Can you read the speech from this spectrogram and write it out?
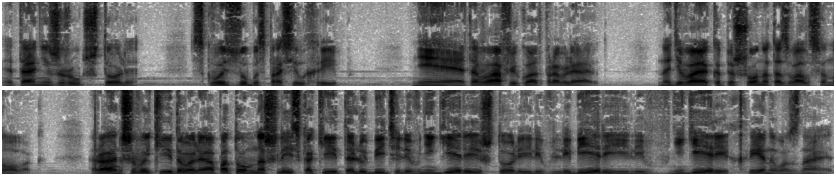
это они жрут, что ли?» — сквозь зубы спросил Хрип. «Не, это в Африку отправляют», — надевая капюшон, отозвался Новак. Раньше выкидывали, а потом нашлись какие-то любители в Нигерии, что ли, или в Либерии, или в Нигерии, хрен его знает.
